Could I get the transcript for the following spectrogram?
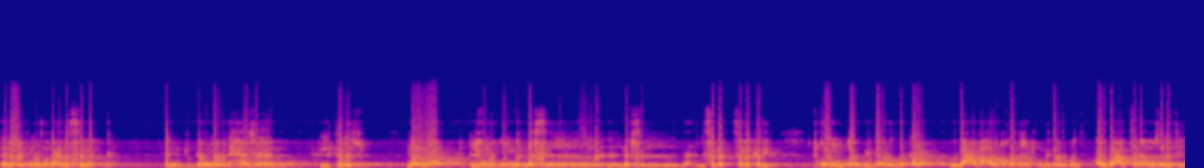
هذا موجود عند السمك. هما الحاجة للتناسل مرة اليوم يقوم نفس ال نفس ال السمك السمكة هذيك تقوم تو بدور الذكر وبعد حالات أخرى تجي تقوم بدور الأنثى أو بعد سنة أو سنتين.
